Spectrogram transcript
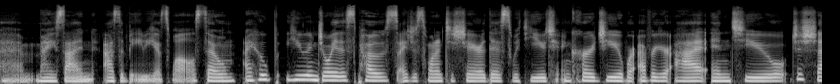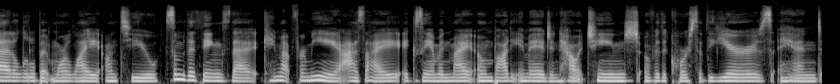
um, my son as a baby as well. So I hope you enjoy this post. I just wanted to share this with you to encourage you wherever you're at and to just shed a little bit more light onto some of the things that came up for me as I examined my own body image and how it changed over the course of the years and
